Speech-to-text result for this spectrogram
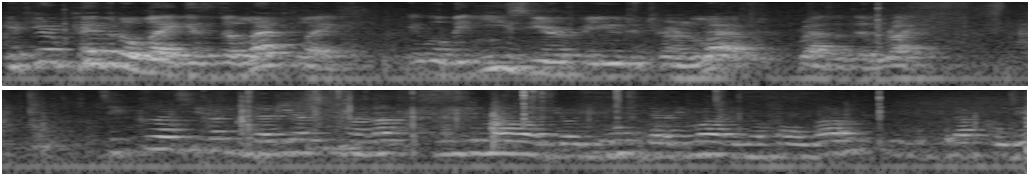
If your pivotal leg is the left leg, it will be easier for you to turn left rather than right. 軸足が左足なら右回りよりも左回りの方が楽で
